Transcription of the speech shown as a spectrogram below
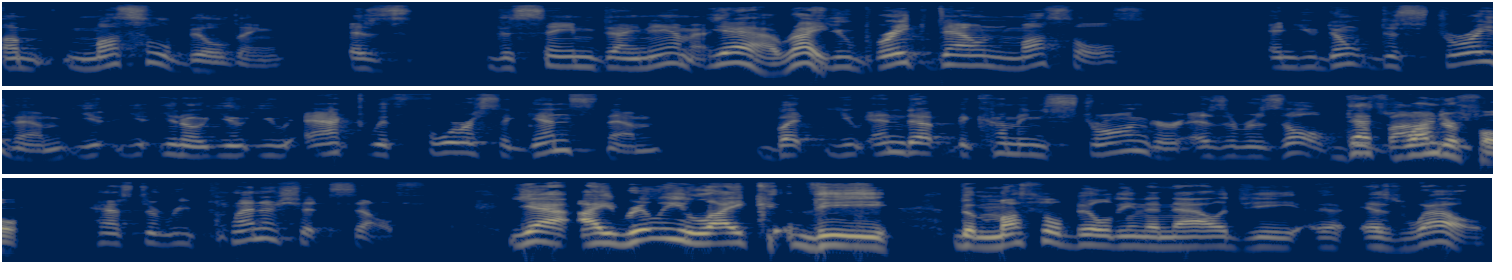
um, muscle building as the same dynamic yeah right you break down muscles and you don't destroy them you, you, you know you, you act with force against them but you end up becoming stronger as a result that's wonderful has to replenish itself. Yeah, I really like the the muscle building analogy uh, as well.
